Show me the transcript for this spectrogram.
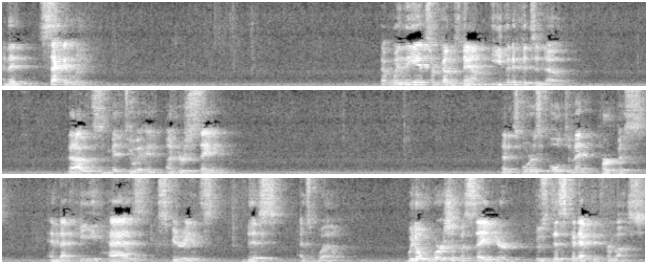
And then, secondly, that when the answer comes down, even if it's a no, that I would submit to it and understand that it's for his ultimate purpose and that he has experienced this as well. We don't worship a Savior who's disconnected from us.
